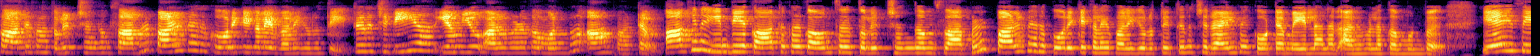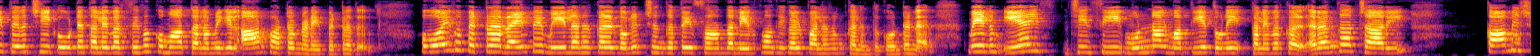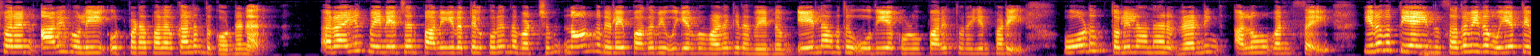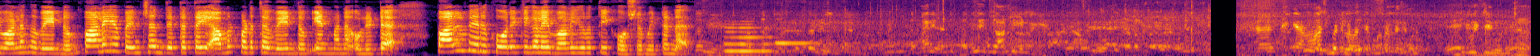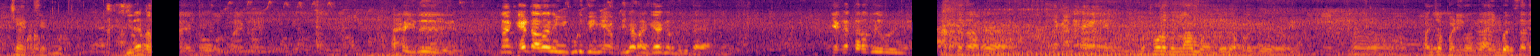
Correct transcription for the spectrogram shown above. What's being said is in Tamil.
காட்டுகள் தொழிற்சங்கம் சார்பில் பல்வேறு கோரிக்கைகளை வலியுறுத்தி திருச்சி டிஆர்எம்யூ அலுவலகம் முன்பு ஆர்ப்பாட்டம். அகில இந்திய காட்டுகள் கவுன்சில் தொழிற்சங்கம் சார்பில் பல்வேறு கோரிக்கைகளை வலியுறுத்தி திருச்சி ரயில்வே கோட்ட மேலாளர் அலுவலகம் முன்பு ஏஐசி திருச்சி கோட்ட தலைவர் சிவகுமார் தலைமையில் ஆர்ப்பாட்டம் நடைபெற்றது. ஓய்வு பெற்ற ரயில்வே மேலாளர்கள் தொழிற்சங்கத்தை சார்ந்த நிர்வாகிகள் பலரும் கலந்து கொண்டனர். மேலும் ஏஐசிசி முன்னாள் மத்திய துணை தலைவர்கள் ரங்காச்சாரி காமேஸ்வரன் அறிவொளி உட்பட பலர் கலந்து கொண்டனர். ரயில் மேனேஜர் பணியிடத்தில் குறைந்தபட்சம் நான்கு நிலை பதவி உயர்வு வழங்கிட வேண்டும். ஏழாவது ஊதிய குழு பரிந்துரையின்படி ஓடும் தொழிலாளர் ரன்னிங் அலோவன்ஸை இருபத்தி ஐந்து சதவீதம் உயர்த்தி வழங்க வேண்டும். பழைய பென்ஷன் திட்டத்தை அமல்படுத்த வேண்டும் என்பன உள்ளிட்ட பல்வேறு கோரிக்கைகளை வலியுறுத்தி கோஷமிட்டனர். நீங்க ஹாஸ்பிட்டல் வந்து சொல்லுங்க. அப்ப இது நான் கேட்டாதான் நீங்க கொடுப்பீங்க அப்படின்னா நான் கேட்கறதுக்கு தயார். இங்க கத்துறது அடுத்ததாக எப்பொழுதெல்லாம் வந்து நம்மளுக்கு பஞ்சப்படி வந்து ஐம்பது சதவீதம்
